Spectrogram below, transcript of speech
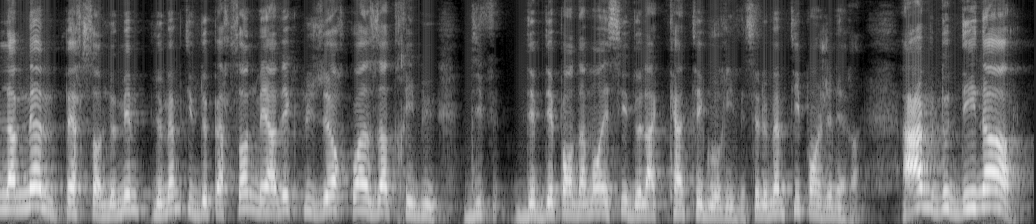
la même personne, le même, le même type de personne, mais avec plusieurs quoi, attributs, dépendamment ici de la catégorie. Mais c'est le même type en général. Abdud dinar,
